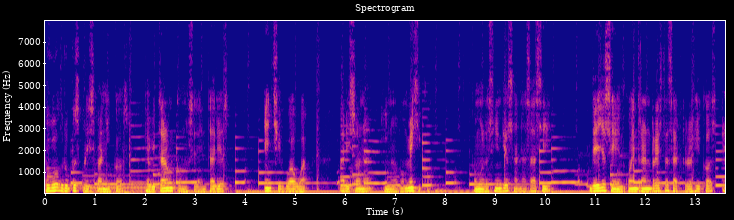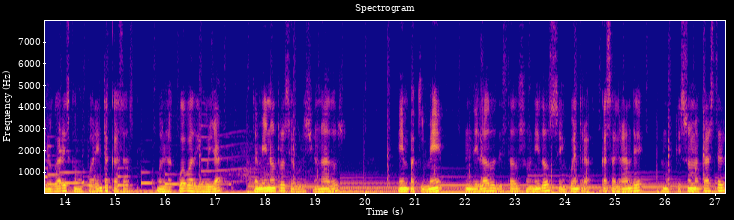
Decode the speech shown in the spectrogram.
Hubo grupos prehispánicos que habitaron como sedentarios en Chihuahua, Arizona y Nuevo México, como los indios Anasazi. De ellos se encuentran restos arqueológicos en lugares como 40 casas o en la cueva de Oya, también otros evolucionados. En Paquimé, del lado de Estados Unidos, se encuentra Casa Grande, Moctezuma Castle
